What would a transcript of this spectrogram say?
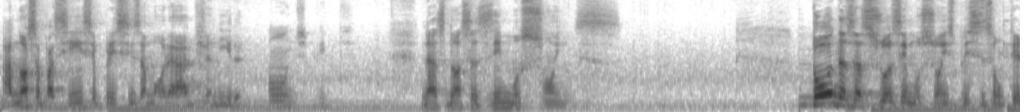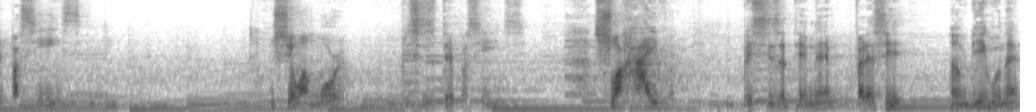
A nossa paciência precisa morar, Janira. Onde, Peter? Nas nossas emoções. Todas as suas emoções precisam ter paciência. O seu amor precisa ter paciência. Sua raiva precisa ter, né? Parece ambíguo, né?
